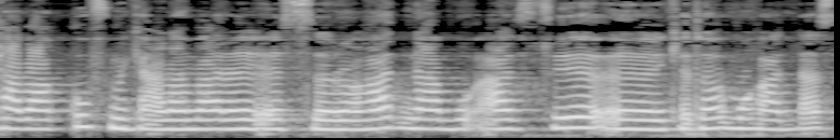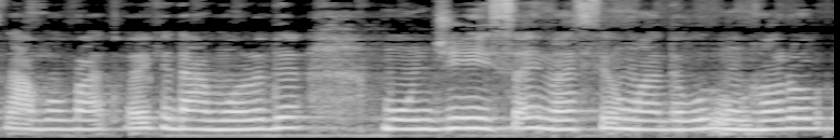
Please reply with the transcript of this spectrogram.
توقف می‌کردن برای استراحت نبو از توی کتاب مقدس نبوت هایی که در مورد منجی عیسی مسیح اومده بود اونها رو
